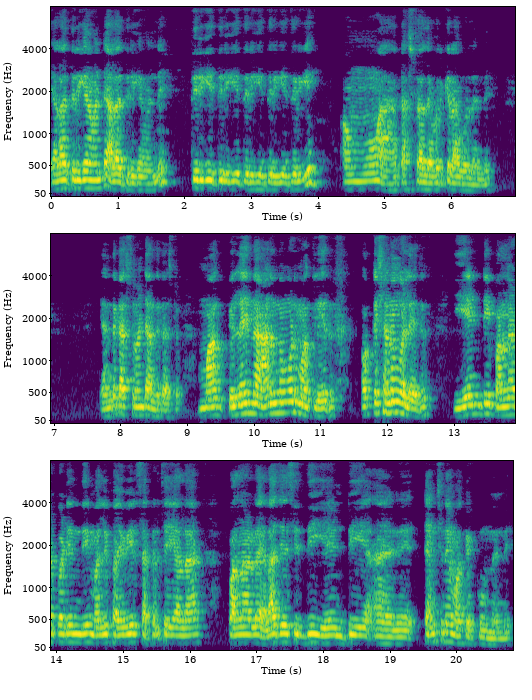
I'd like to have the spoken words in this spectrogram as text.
ఎలా తిరిగామంటే అలా తిరిగామండి. తిరిగి తిరిగి తిరిగి తిరిగి తిరిగి అమ్మో ఆ కష్టాలు ఎవరికి రాకూడదండి. ఎంత కష్టం అంటే అంత కష్టం. మాకు పెళ్ళైన ఆనందం కూడా మాకు లేదు. ఒక్క క్షణం కూడా లేదు. ఏంటి పల్నాడు పడింది? మళ్ళీ ఫైవ్ ఇయర్స్ అక్కడ చేయాలా? పల్నాడులో ఎలా చేసిద్ది? ఏంటి? అనే టెన్షనే మాకు ఎక్కువ ఉందండి.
